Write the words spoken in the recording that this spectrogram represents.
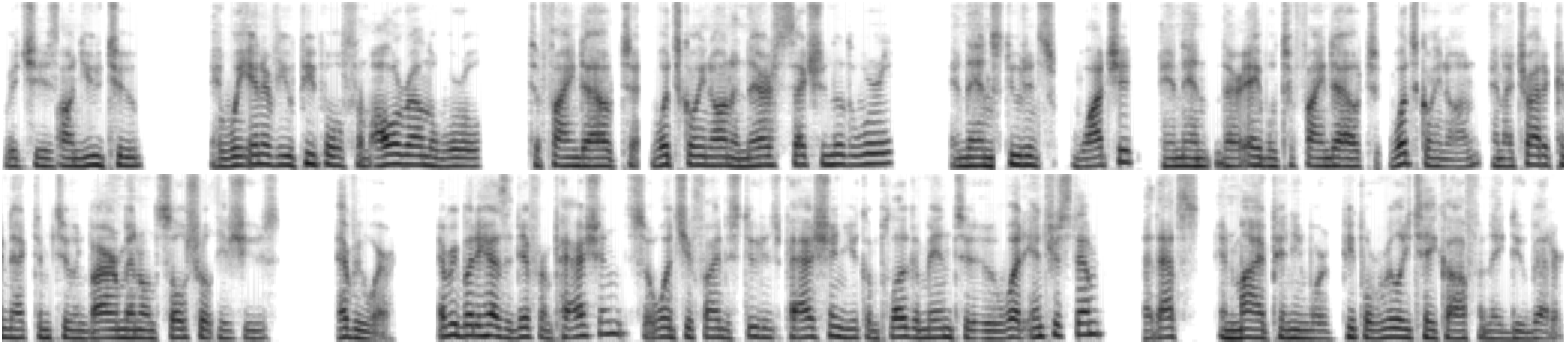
which is on YouTube. And we interview people from all around the world to find out uh, what's going on in their section of the world. And then students watch it and then they're able to find out what's going on. And I try to connect them to environmental and social issues everywhere. Everybody has a different passion. So once you find a student's passion, you can plug them into what interests them. That's, in my opinion, where people really take off and they do better.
